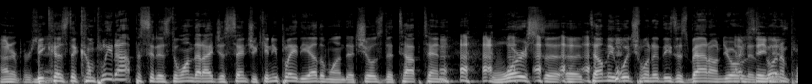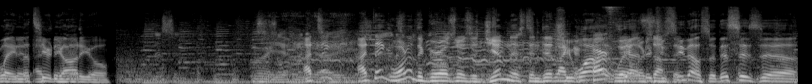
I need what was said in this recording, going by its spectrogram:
100%. Because the complete opposite is the one that I just sent you. Can you play the other one that shows the top ten worst? Uh, uh, tell me which one of these is bad on your I've list. Go ahead and play. Let's seen hear the audio. I think I think one of the girls was a gymnast and did like she a was. cartwheel yeah, or did something. you see that? So this is uh,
